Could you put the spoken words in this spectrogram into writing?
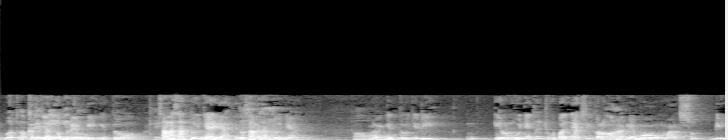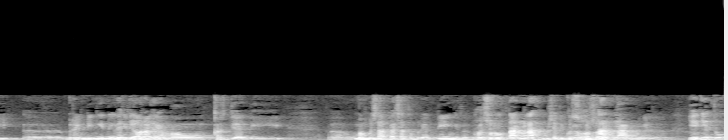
Buat kerja nge-branding nge-branding itu. itu. Oke. Salah satunya ya, itu salah Hmm. satunya. Oh. Nah gitu, jadi ilmunya itu cukup banyak sih kalau Hmm. orang yang mau masuk di eh, branding ini. Branding, jadi orang ya. yang mau kerja di eh, membesarkan satu branding gitu, konsultan lah bisa dibilang Hmm. Konsultan, konsultan, ya. gitu. Jadi dia tuh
